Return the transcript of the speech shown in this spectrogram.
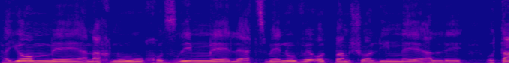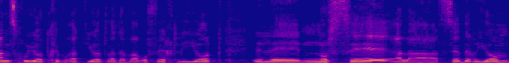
היום אה, אנחנו חוזרים לעצמנו ועוד פעם שואלים על אותן זכויות חברתיות והדבר הופך להיות לנושא על הסדר יום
